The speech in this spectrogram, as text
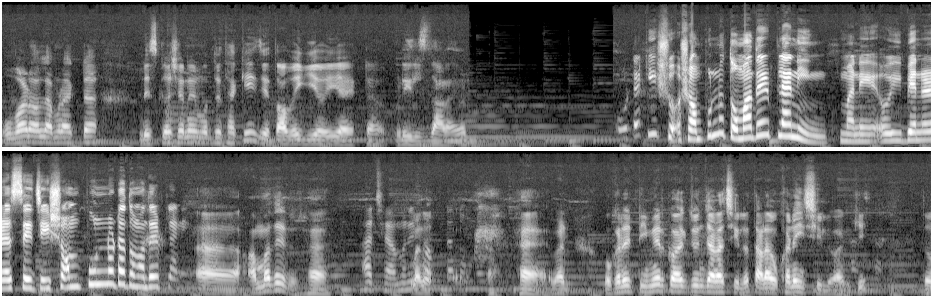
ওভারঅল আমরা একটা ডিসকাশনের মধ্যে থাকি যে তবে গিয়ে ওই একটা রিলস দাঁড়ায়। ওটা কি সম্পূর্ণ তোমাদের প্ল্যানিং মানে ওই বেনারসে যে সম্পূর্ণটা তোমাদের প্ল্যানিং আমাদের হ্যাঁ। আচ্ছা মানে মানে- হ্যাঁ এবার ওখানে টিমের কয়েকজন যারা ছিল তারা ওখানেই ছিল আর কি। তো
